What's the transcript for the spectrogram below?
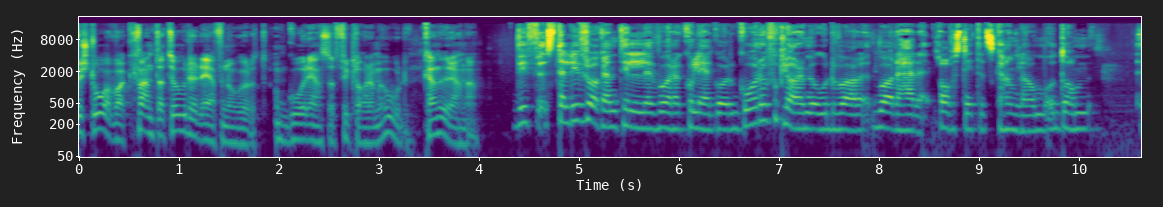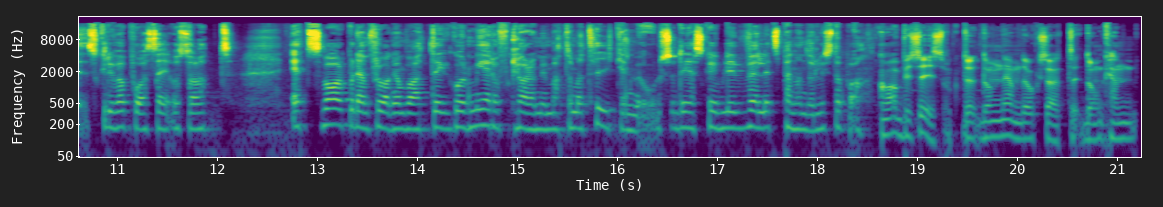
förstå vad kvantatorer är för något och går ens att förklara med ord. Kan du det Anna? Vi ställde ju frågan till våra kollegor, går det att förklara med ord vad, vad det här avsnittet ska handla om? Och de skruva på sig och sa att ett svar på den frågan var att det går mer att förklara med matematik än med ord. Så det ska ju bli väldigt spännande att lyssna på. Ja, precis. Och de, de nämnde också att de, kan,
